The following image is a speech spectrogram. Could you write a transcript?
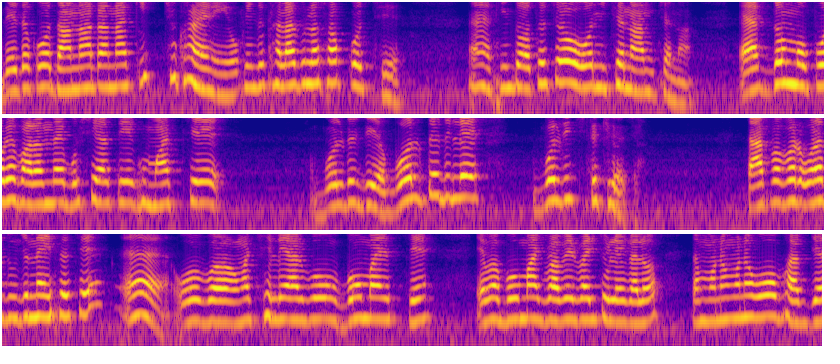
দিয়ে দেখো, দানা টানা কিচ্ছু খায়নি, ও কিন্তু খেলাধুলা সব করছে। হ্যাঁ কিন্তু অথচ ও নিচে নামছে না। একদম ওপরে বারান্দায় বসে আছে, ঘুমাচ্ছে। বলতে দিয়ে, বলতে দিলে বল দিচ্ছি তো কী হয়েছে? তারপর আবার ওরা দুজনে এসেছে হ্যাঁ ও আমার ছেলে আর বউ, বৌমা এসছে। এবার বৌমা বাবের বাড়ি চলে গেল। তা মনে মনে ও ভাবছে,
